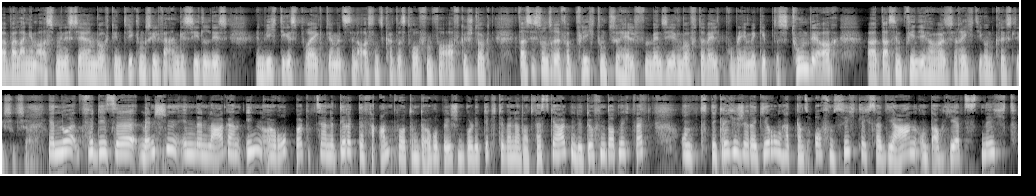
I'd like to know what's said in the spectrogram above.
Äh, war lange im Außenministerium, wo auch die Entwicklungshilfe angesiedelt ist. Ein wichtiges Projekt. Wir haben jetzt den Auslandskatastrophenfonds aufgestockt. Das ist unsere Verpflichtung zu helfen, wenn es irgendwo auf der Welt Probleme gibt. Das tun wir auch. Äh, das empfinde ich auch als richtig und christlich sozial. Ja, nur für diese Menschen in den Lagern in Europa gibt es ja eine direkte Verantwortung der europäischen Politik. Die werden ja dort festgehalten, die dürfen dort nicht weg. Und die griechische Regierung hat ganz offensichtlich seit Jahren und auch jetzt nicht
